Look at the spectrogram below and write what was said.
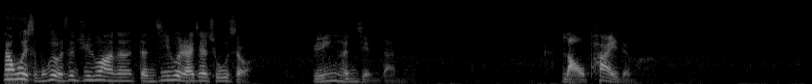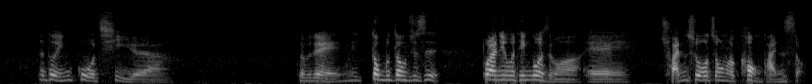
那为什么会有这句话呢？等机会来再出手，原因很简单老派的嘛，那都已经过气了啊，对不对？你动不动就是，不然你有没有听过什么？哎，传说中的控盘手，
